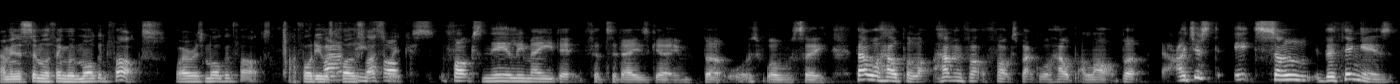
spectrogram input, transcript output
I mean, a similar thing with Morgan Fox. Where is Morgan Fox? I thought he was close Apparently last week. Fox, Fox nearly made it for today's game, but we'll, well, we'll see. That will help a lot. Having Fox back will help a lot. But I just, it's so. The thing is,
